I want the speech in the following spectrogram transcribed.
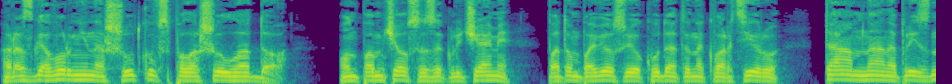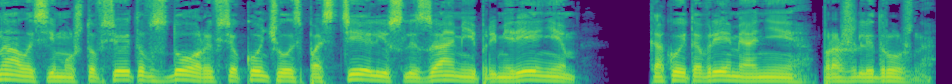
Разговор не на шутку всполошил Ладо. Он помчался за ключами, потом повез ее куда-то на квартиру. Там Нана призналась ему, что все это вздор, и все кончилось постелью, слезами и примирением. Какое-то время они прожили дружно.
